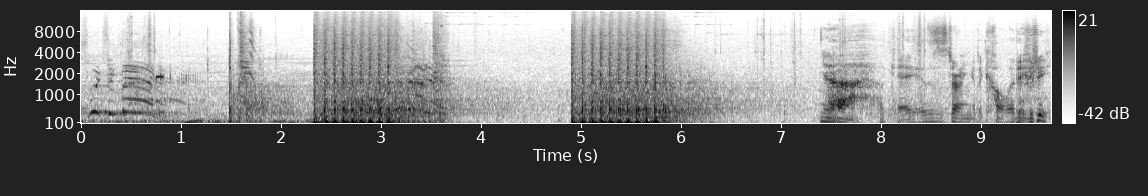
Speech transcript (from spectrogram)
Switching back! Yeah, okay, this is starting into Call of Duty.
